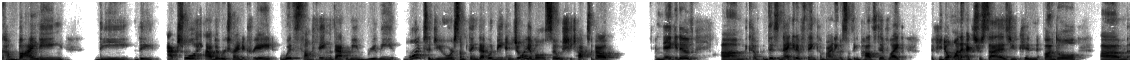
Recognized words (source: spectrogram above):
combining the the actual habit we're trying to create with something that we really want to do or something that would be enjoyable. So she talks about negative um, com- this negative thing combining with something positive like if you don't want to exercise you can bundle um,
